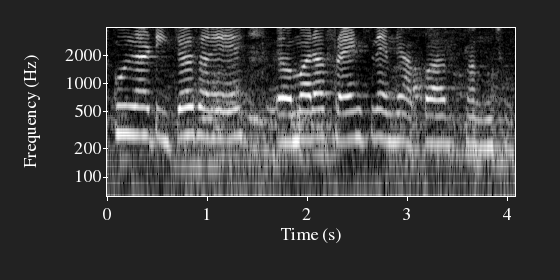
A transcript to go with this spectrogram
સ્કૂલના ટીચર્સ અને મારા ફ્રેન્ડ્સને એમને આપવા માગું છું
